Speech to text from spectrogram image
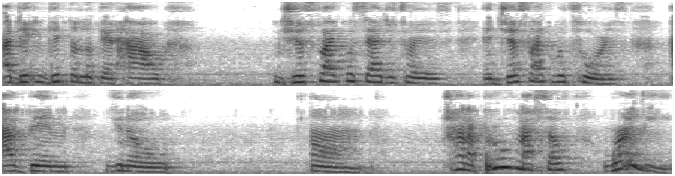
I didn't get to look at how just like with sagittarius and just like with taurus i've been you know um trying to prove myself worthy.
